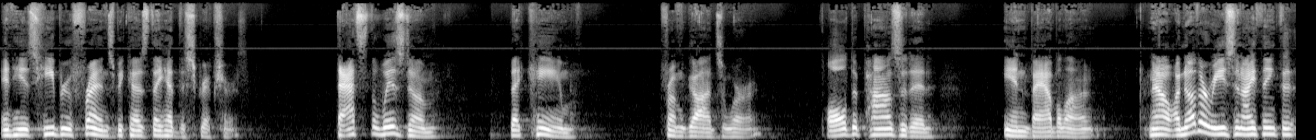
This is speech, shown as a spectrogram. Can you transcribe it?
and his Hebrew friends because they had the scriptures. That's the wisdom that came from God's word, all deposited in Babylon. Now, another reason I think that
